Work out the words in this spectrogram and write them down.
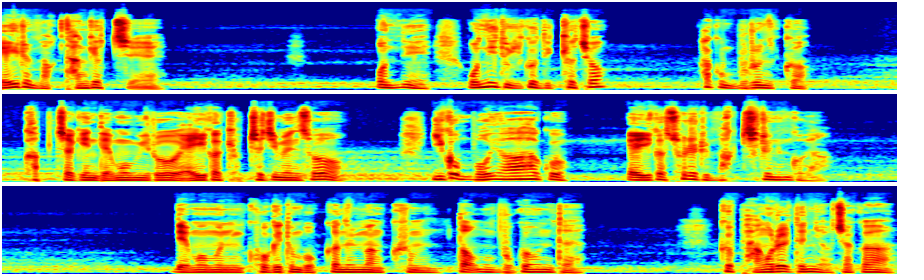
A를 막 당겼지. 언니, 언니도 이거 느껴져? 하고 물으니까 갑자기 내 몸 위로 A가 겹쳐지면서 이거 뭐야 하고 A가 소리를 막 지르는 거야. 내 몸은 고개도 못 가눌 만큼 너무 무거운데 그 방울을 든 여자가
